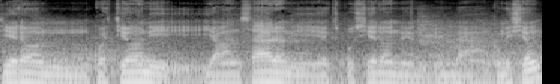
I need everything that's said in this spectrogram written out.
dieron cuestión y, avanzaron y expusieron en, la comisión.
